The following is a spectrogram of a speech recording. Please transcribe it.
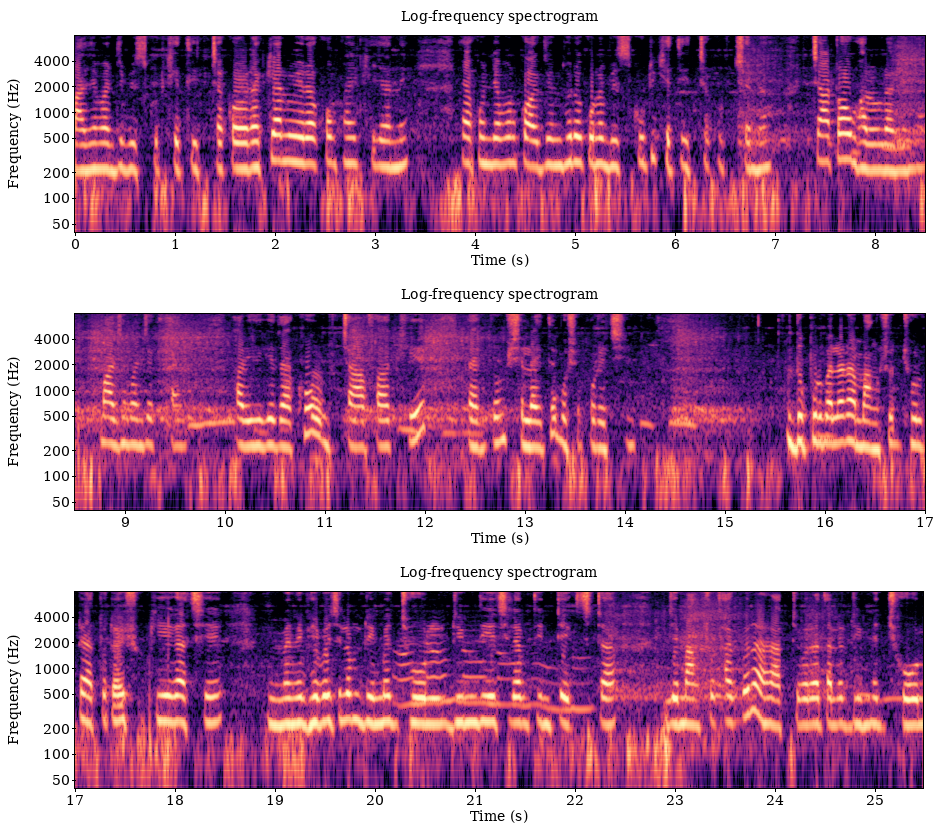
মাঝে মাঝে বিস্কুট খেতে ইচ্ছা করে না। কেন এরকম হয় কে জানে? এখন যেমন কয়েকদিন ধরে কোনো বিস্কুটই খেতে ইচ্ছা করছে না। চাটাও ভালো লাগে না, মাঝে মাঝে খাই। আর এদিকে দেখো, চা ফা খেয়ে একদম সেলাইতে বসে পড়েছি। দুপুরবেলা না মাংসের ঝোলটা এতটাই শুকিয়ে গেছে মানে ভেবেছিলাম ডিমের ঝোল, ডিম দিয়েছিলাম তিনটে এক্সট্রা যে মাংস থাকবে না, রাত্রিবেলা তাহলে ডিমের ঝোল,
